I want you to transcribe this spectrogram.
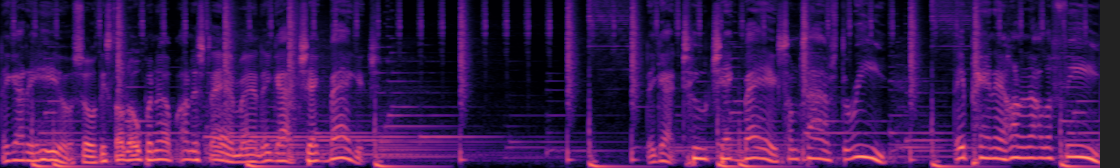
They gotta heal. So if they start to open up, understand, man, they got check baggage. They got two check bags, sometimes three. They paying that hundred dollar fee.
